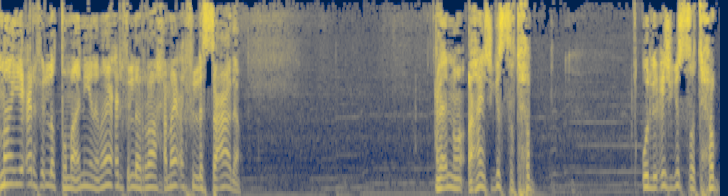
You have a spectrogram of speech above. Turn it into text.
ما يعرف إلا الطمأنينة ما يعرف إلا الراحة ما يعرف إلا السعادة. لأنه عايش قصة حب. واللي يعيش قصة حب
